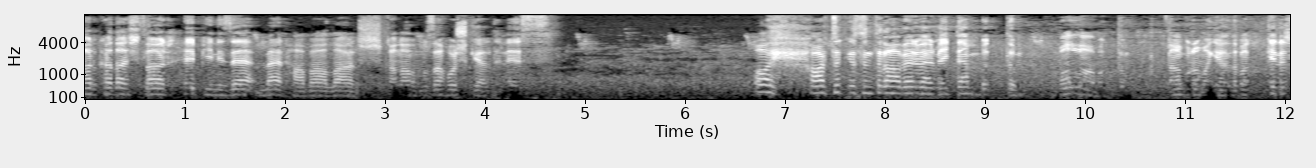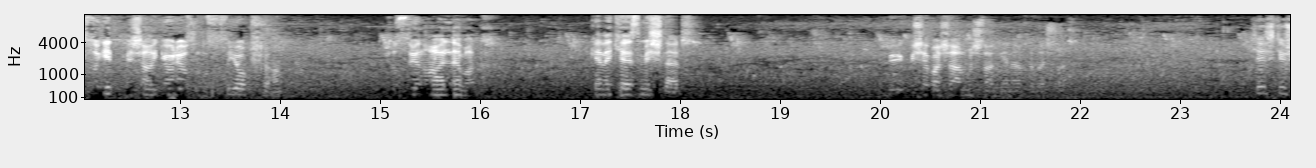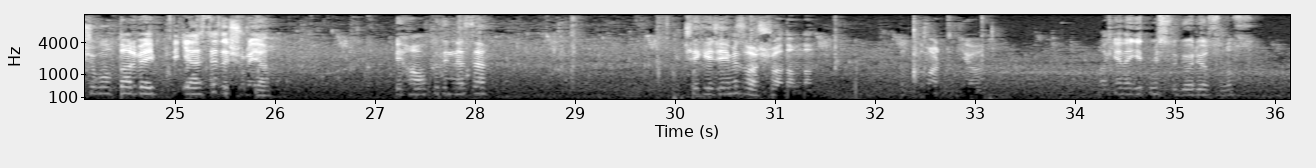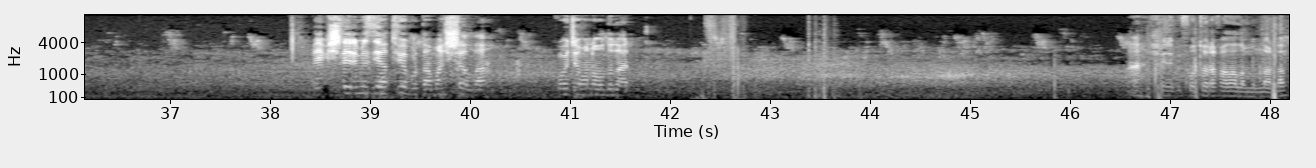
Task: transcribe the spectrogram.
Arkadaşlar hepinize merhabalar. Kanalımıza hoş geldiniz. Ay artık ısıntılı haber vermekten bıktım. Vallahi bıktım. Daha burama geldi. Bak gene su gitmiş ha görüyorsunuz. Su yok şu an. Şu suyun haline bak. Gene kesmişler. Büyük bir şey başarmışlar gene arkadaşlar. Keşke şu muhtar bey bir gelse de şuraya. Bir halkı dinlese. Çekeceğimiz var şu adamdan. Bıktım artık ya. Ha, gene gitmişti görüyorsunuz. Bebişlerimiz yatıyor burada maşallah. Kocaman oldular. Heh, şöyle bir fotoğraf alalım bunlardan.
